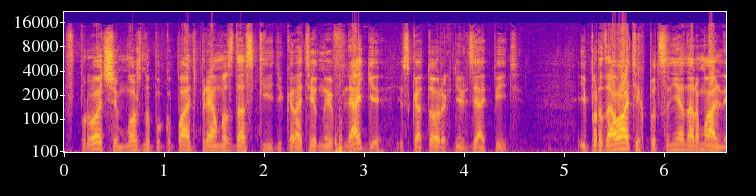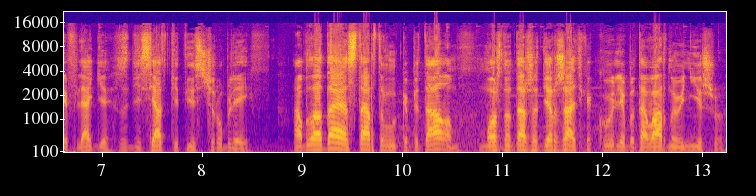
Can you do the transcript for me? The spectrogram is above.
Впрочем, можно покупать прямо с доски декоративные фляги, из которых нельзя пить, и продавать их по цене нормальной фляги за десятки тысяч рублей. Обладая стартовым капиталом, можно даже держать какую-либо товарную нишу,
